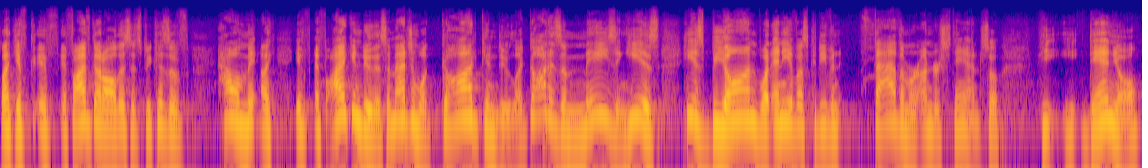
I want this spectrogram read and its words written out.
Like, if, if, if I've got all this, it's because of how, like, if, if I can do this, imagine what God can do. Like, God is amazing. He is, he is beyond what any of us could even fathom or understand. So, he, he, Daniel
